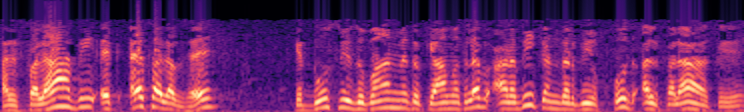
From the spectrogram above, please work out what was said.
الفلاح بھی ایک ایسا لفظ ہے کہ دوسری زبان میں تو کیا مطلب؟ عربی کے اندر بھی خود الفلاح کے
